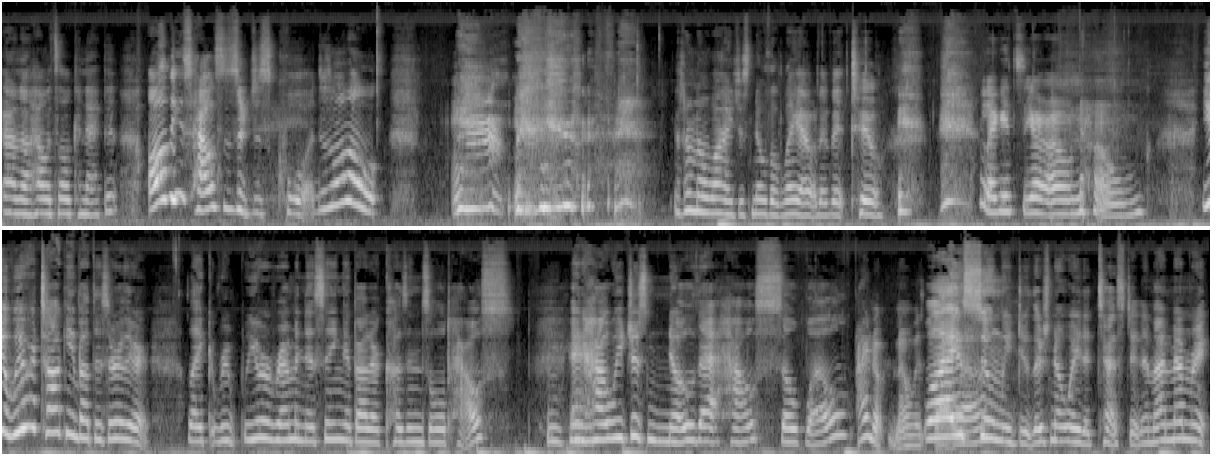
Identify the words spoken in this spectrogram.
I don't know how it's all connected. All these houses are just cool. I just want to I don't know why, I just know the layout of it too. like it's your own home. Yeah, we were talking about this earlier. Like re- we were reminiscing about our cousin's old house. And Mhm. how we just know that house so well. I don't know it. Well, I well. assume we do. There's no way to test it, and my memory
